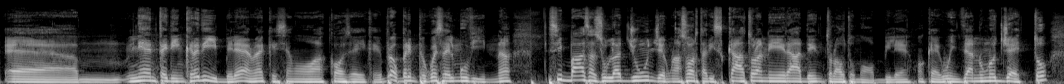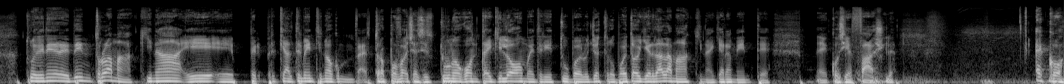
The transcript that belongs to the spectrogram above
Eh, niente di incredibile, eh, non è che siamo a cose che... Però, per esempio, questa del Move-In si basa sull'aggiungere una sorta di scatola nera dentro l'automobile. Ok, quindi danno un oggetto, tu lo tenere dentro la macchina e, e per, perché altrimenti no, è troppo facile. Cioè, se tu non conta i chilometri e tu poi l'oggetto lo puoi togliere dalla macchina, chiaramente eh, così è facile. Ecco,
